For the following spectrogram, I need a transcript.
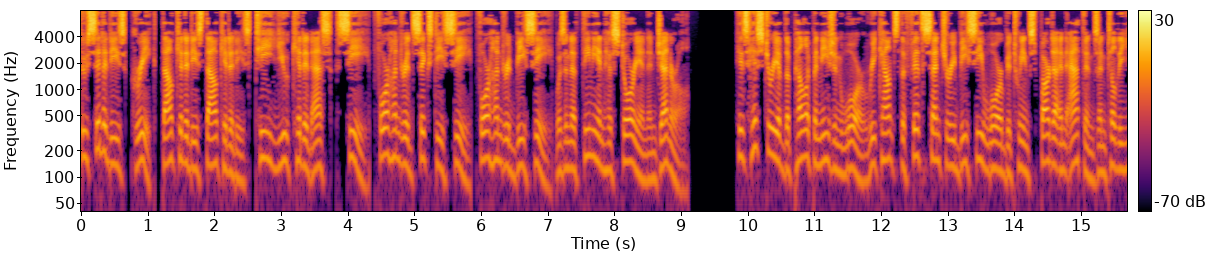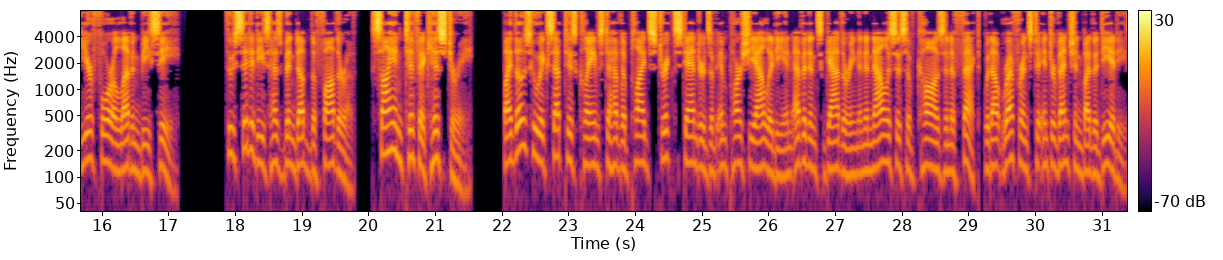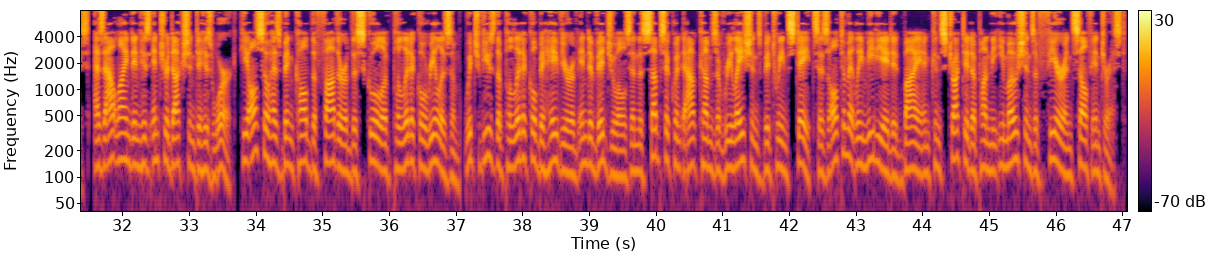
Thucydides, Greek, Thaukydides Thaukydides tu s. c. 460 c. 400 BC was an Athenian historian and general. His history of the Peloponnesian War recounts the 5th century BC war between Sparta and Athens until the year 411 BC. Thucydides has been dubbed the father of scientific history by those who accept his claims to have applied strict standards of impartiality and evidence gathering and analysis of cause and effect, without reference to intervention by the deities, as outlined in his introduction to his work, he also has been called the father of the school of political realism, which views the political behavior of individuals and the subsequent outcomes of relations between states as ultimately mediated by and constructed upon the emotions of fear and self-interest.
